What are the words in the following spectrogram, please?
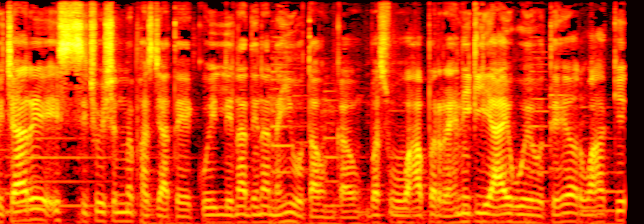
बेचारे इस सिचुएशन में फंस जाते हैं। कोई लेना देना नहीं होता उनका। बस वो वहाँ पर रहने के लिए आए हुए होते हैं और वहाँ के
